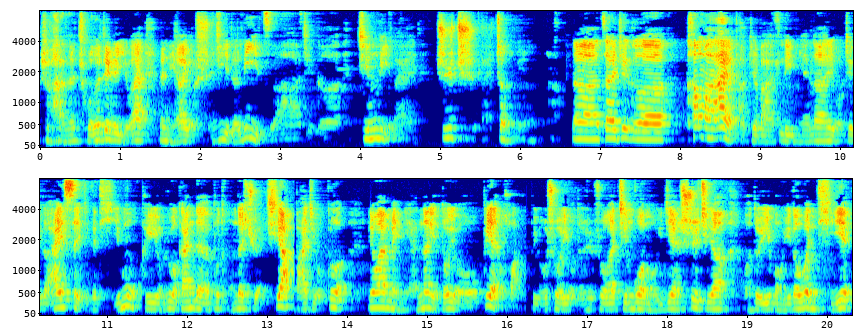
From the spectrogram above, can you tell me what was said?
是吧？那除了这个以外，那你要有实际的例子啊，这个经历来支持来证明。那在这个 Common App 对吧？里面呢有这个 IC 这个题目，可以有若干的不同的选项，八九个。另外每年呢也都有变化，比如说有的是说经过某一件事情，我对于某一个问题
